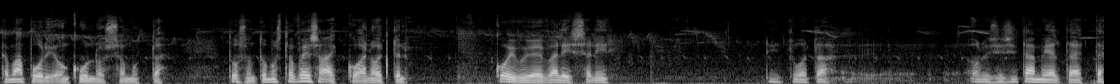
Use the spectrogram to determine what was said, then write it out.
tämä puoli on kunnossa, mutta tuossa on tuommoista vesaikkoa noiden koivujen välissä, niin, niin tuota, olisi sitä mieltä, että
